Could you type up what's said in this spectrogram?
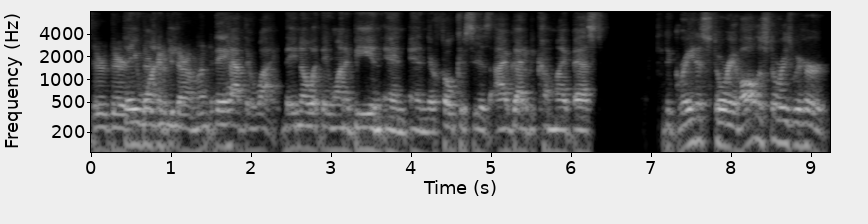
they're, they're they want to be, be there on Monday. They have their why. They know what they want to be, and and and their focus is I've got to become my best. The greatest story of all the stories we heard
